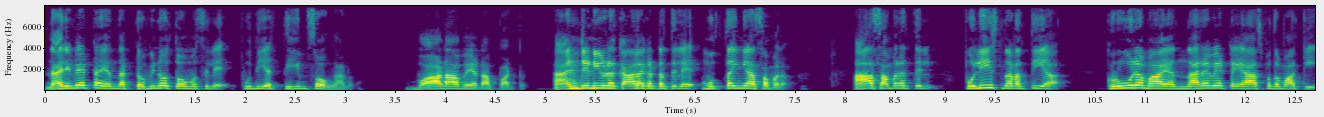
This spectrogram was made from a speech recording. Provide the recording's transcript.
നരിവേട്ട എന്ന ടൊവിനോ തോമസിലെ പുതിയ തീം സോങ് ആണ്. വാടാ വേടാ പാട്ട്. ആന്റണിയുടെ കാലഘട്ടത്തിലെ മുത്തങ്ങ സമരം. ആ സമരത്തിൽ പോലീസ് നടത്തിയ ക്രൂരമായ നരവേട്ടയെ ആസ്പദമാക്കി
